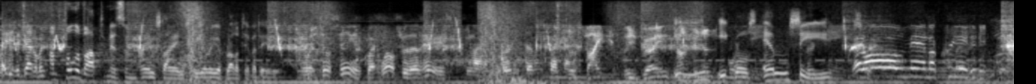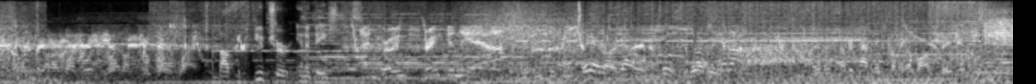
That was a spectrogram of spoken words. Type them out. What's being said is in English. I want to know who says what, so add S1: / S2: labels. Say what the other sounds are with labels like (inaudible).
S1: Ladies and gentlemen,
S2: I'm full of optimism.
S3: Einstein's theory of relativity.
S4: We're still seeing it quite well through that haze.
S5: T minus 37 seconds.
S6: The fight is growing
S3: E
S6: confident.
S3: equals MC.
S7: that all men are created equal.
S2: about the future innovations.
S6: and growing strength in the air.
S7: Tear down this wall.
S4: Something's happening coming up on station.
